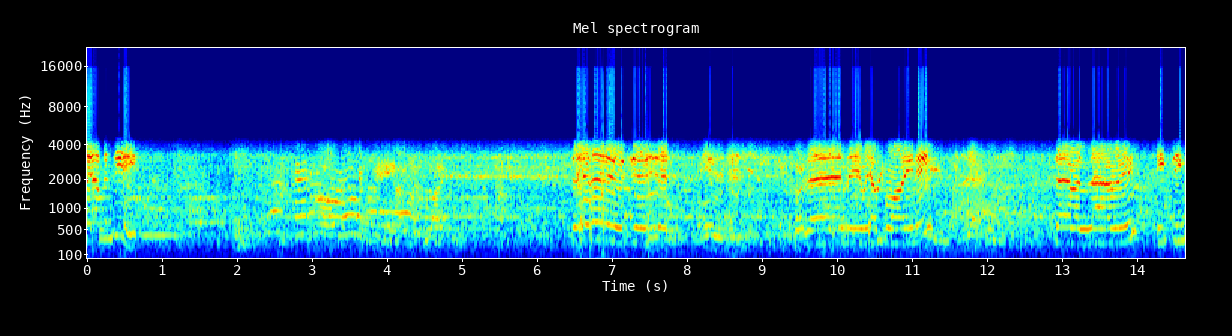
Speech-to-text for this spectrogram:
I am indeed. Say hello, Joseph. Hello, Joseph. Then here we have Bryony. Sarah Larry eating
